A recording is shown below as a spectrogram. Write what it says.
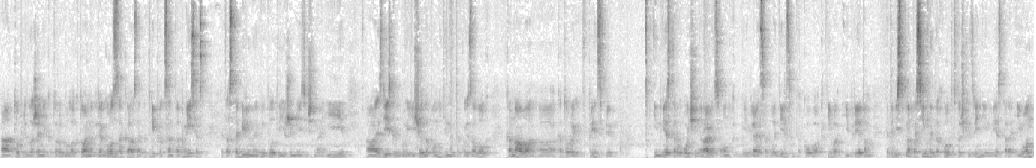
А то предложение, которое было актуально для госзаказа, это 3% в месяц, это стабильные выплаты ежемесячно. И здесь как бы еще дополнительный такой залог – канала, а, который, в принципе, инвестору очень нравится, он как бы является владельцем такого актива, и при этом это действительно пассивный доход с точки зрения инвестора, и он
